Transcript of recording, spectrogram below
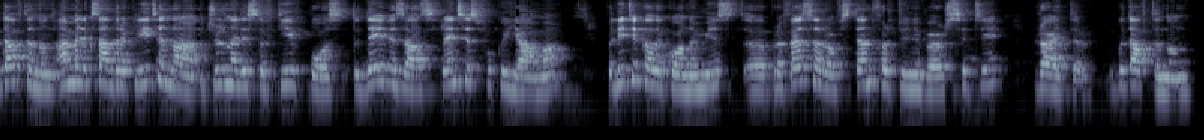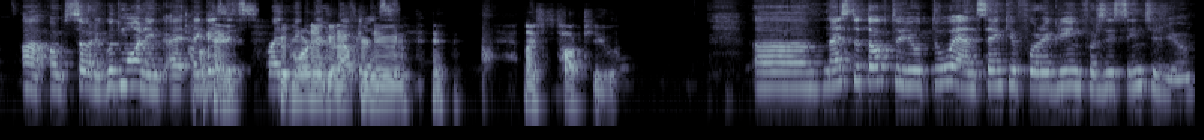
Good afternoon. I'm Alexandra Klitina, journalist of Kyiv Post. Today with us, Francis Fukuyama, political economist, uh, professor of Stanford University, writer. Good afternoon. Ah, oh, sorry. Good morning. I, I okay. guess it's good morning. Good difference. afternoon. nice to talk to you. Uh, nice to talk to you too, and thank you for agreeing for this interview.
